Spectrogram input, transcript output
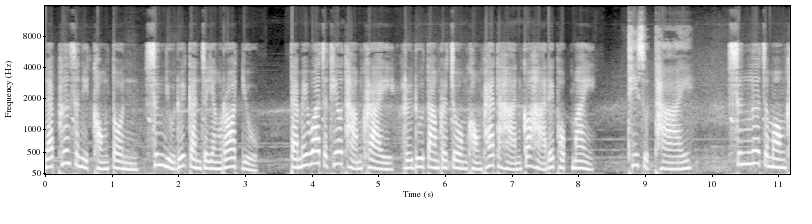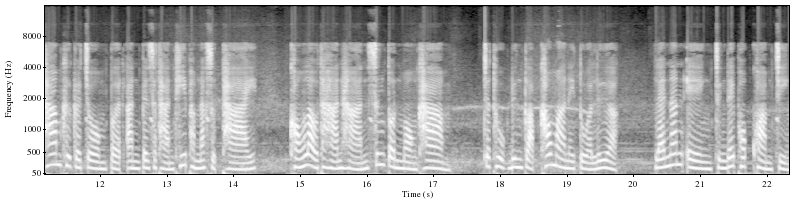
และเพื่อนสนิทของตนซึ่งอยู่ด้วยกันจะยังรอดอยู่ แต่ไม่ว่าจะเที่ยวถามใคร หรือดูตามกระโจมของแพทย์ทหารก็หาได้พบไม่ ที่สุดท้าย ซึ่งเลือดจะมองข้ามคือกระโจมเปิดอันเป็นสถานที่พำนักสุดท้าย ของเหล่าทหารหารซึ่งตนมองข้าม จะถูกดึงกลับเข้ามาในตัวเลือก และนั่นเองจึงได้พบความจริง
